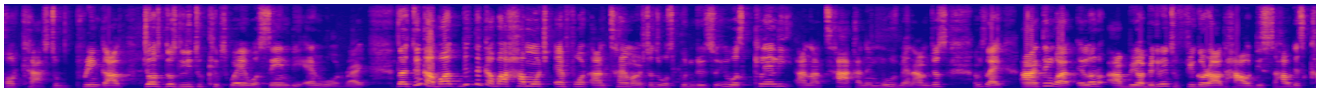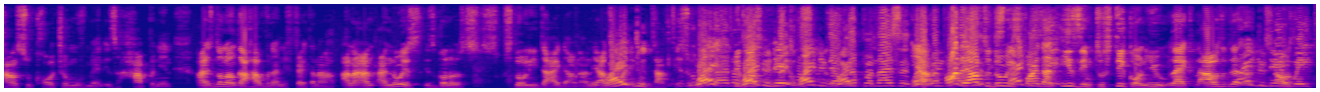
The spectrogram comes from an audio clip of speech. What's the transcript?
podcast to bring out just those little clips where he was saying the N word, right? But think about think about how much effort and time and resources was put into it. So it was clearly an attack and a movement. I'm just I'm just like and I think what a lot of we are beginning to figure out how this how this cancel culture movement is happening and it's no longer having an effect. And I and I, I know it's, it's gonna s- slowly die down and they have Why to do- new tactic. It's gonna Why- die why because- do they- why do- why- weaponizing? Yeah, they're all they have to do is find an they- ism to stick on you. Like I was, Why do they I was- wait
